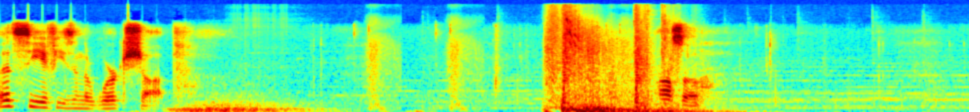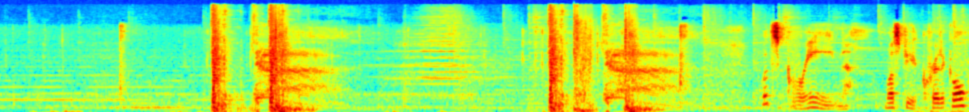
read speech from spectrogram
Let's see if he's in the workshop. Also, green? Must be a critical.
